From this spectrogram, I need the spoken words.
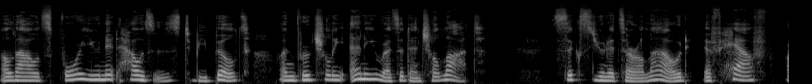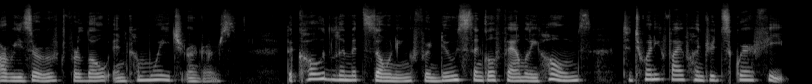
allows four unit houses to be built on virtually any residential lot. Six units are allowed if half are reserved for low income wage earners. The code limits zoning for new single family homes to 2,500 square feet,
